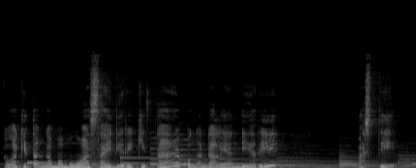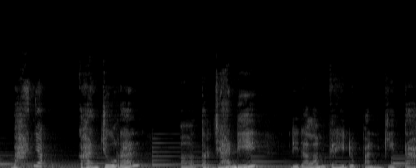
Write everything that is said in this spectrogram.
Kalau kita nggak mau menguasai diri kita pengendalian diri pasti banyak kehancuran uh, terjadi di dalam kehidupan kita.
